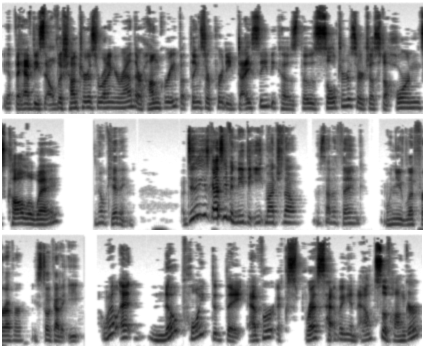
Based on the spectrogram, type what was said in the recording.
Yep, they have these elvish hunters running around. They're hungry, but things are pretty dicey because those soldiers are just a horn's call away. No kidding. Do these guys even need to eat much though? Is that a thing? When you live forever, you still got to eat. Well, at no point did they ever express having an ounce of hunger.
